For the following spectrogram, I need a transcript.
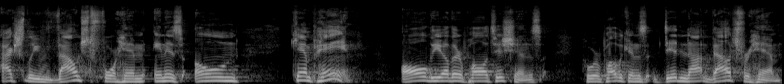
actually vouched for him in his own campaign. All the other politicians who were Republicans did not vouch for him.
